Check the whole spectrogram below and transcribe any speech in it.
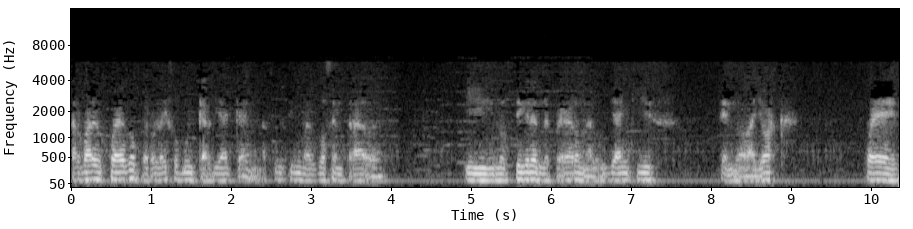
salvar el juego, pero la hizo muy cardíaca en las últimas dos entradas. Y los Tigres le pegaron a los Yankees en Nueva York. Fue,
